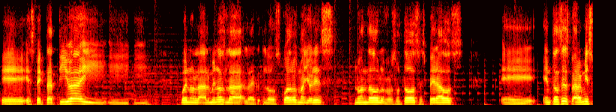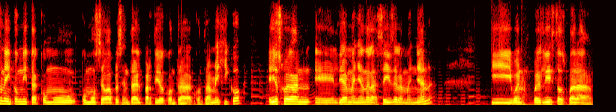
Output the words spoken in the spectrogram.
eh, expectativa y, bueno, la- al menos la- los cuadros mayores no han dado los resultados esperados. Eh, entonces, para mí es una incógnita cómo, cómo se va a presentar el partido contra, contra México. Ellos juegan eh, el día de mañana a las 6 de la mañana. Y bueno, pues listos para,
